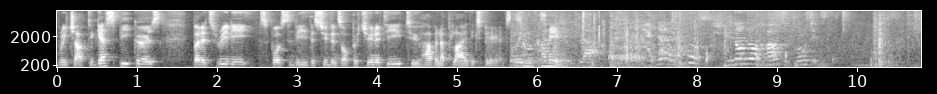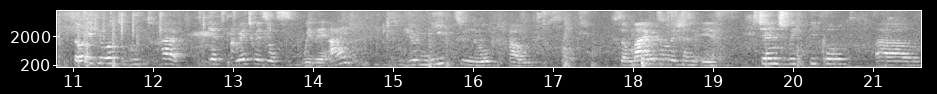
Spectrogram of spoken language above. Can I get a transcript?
reach out to guest speakers, but it's really supposed to be the students' opportunity to have an applied experience. Please come in. You don't know how to close it. So if you want to, go to have to get great results with AI, you need to know how to start. So my recommendation is exchange with people. Um,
